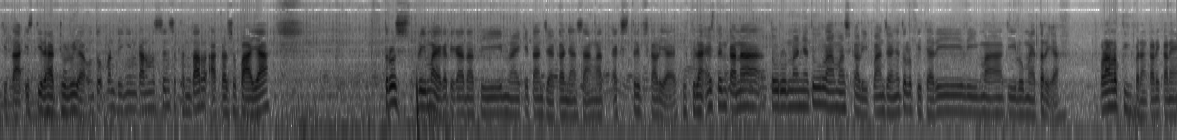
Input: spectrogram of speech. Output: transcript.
kita istirahat dulu ya. Untuk mendinginkan mesin sebentar agar supaya terus prima ya ketika tadi menaiki tanjakan yang sangat ekstrim sekali ya. Dibilang ekstrim karena turunannya tuh lama sekali. Panjangnya tuh lebih dari 5 km ya. Kurang lebih barangkali kalian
